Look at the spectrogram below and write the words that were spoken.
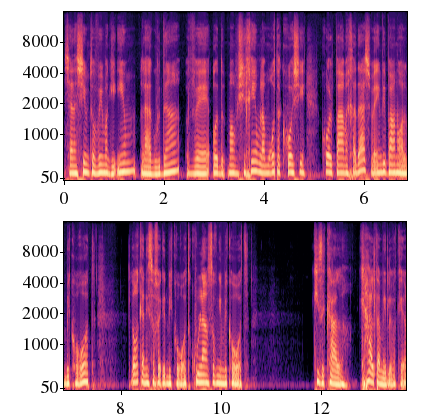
שאנשים טובים מגיעים לאגודה ועוד ממשיכים למרות הקושי כל פעם מחדש, ואם דיברנו על ביקורות, לא רק אני סופגת ביקורות, כולם סופגים ביקורות. כי זה קל, קל תמיד לבקר.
